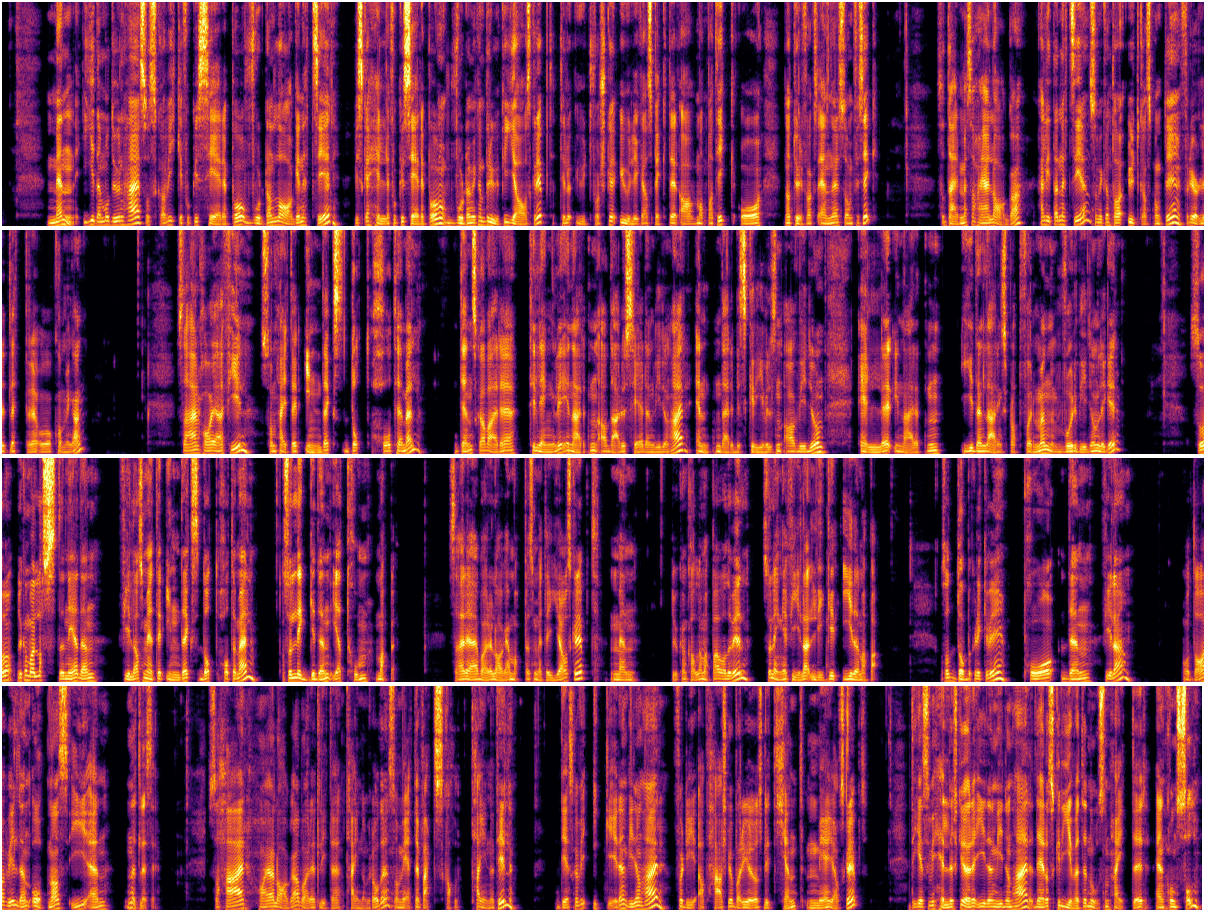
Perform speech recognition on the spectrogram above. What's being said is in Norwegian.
Men i denne modulen her så skal vi ikke fokusere på hvordan lage nettsider, vi skal heller fokusere på hvordan vi kan bruke javascript til å utforske ulike aspekter av matematikk og naturfagsevner som fysikk. Så dermed så har jeg laget en liten nettside som vi kan ta utgangspunkt i for å gjøre det litt lettere å komme i gang. Så her har jeg en fil som heter index.html. Den skal være tilgjengelig i nærheten av der du ser den videoen her, enten det er i beskrivelsen av videoen, eller i nærheten i den læringsplattformen hvor videoen ligger. Så du kan bare laste ned den fila som heter index.html, og så legge den i et tom mappe. Så her har jeg bare laget en mappe som heter javascript, men du kan kalle mappa hva du vil, så lenge fila ligger i den mappa. Og så dobbeltklikker vi på den fila, og da vil den åpnes i en nettleser. Så her har jeg laget bare et lite tegneområde som vi etter hvert skal tegne til. Det skal vi ikke i denne videoen her, fordi at her skal vi bare gjøre oss litt kjent med JavaScript. Det som vi heller skal gjøre i denne videoen her, det er å skrive til noe som heter en konsoll.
